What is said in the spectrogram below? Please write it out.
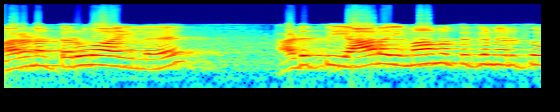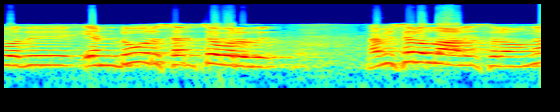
மரண தருவாயில அடுத்து யாரை இமாமத்துக்கு நிறுத்துவது என்று ஒரு சர்ச்சை வருது. நபிசல்லா அலிஸ்லவங்க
